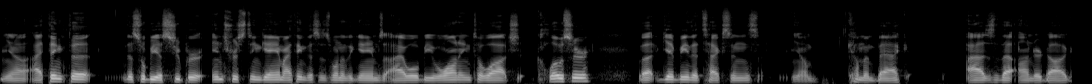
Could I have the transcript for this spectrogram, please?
You know, I think that this will be a super interesting game. I think this is one of the games I will be wanting to watch closer, but give me the Texans, you know, coming back as the underdog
